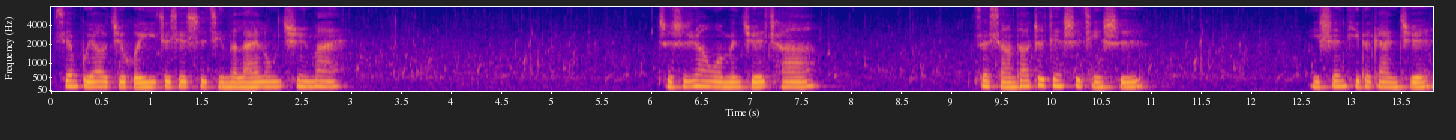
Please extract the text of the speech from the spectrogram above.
先不要去回忆这些事情的来龙去脉，只是让我们觉察。在想到这件事情时，你身体的感觉、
